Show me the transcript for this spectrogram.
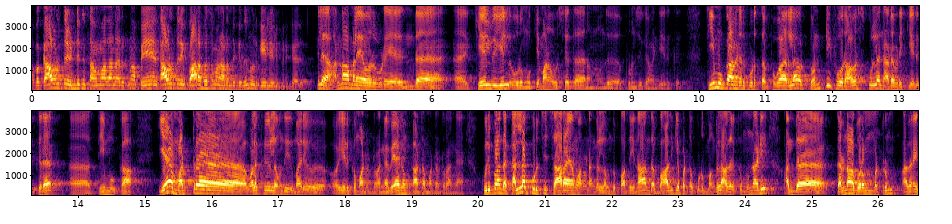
அப்ப காவல்துறை ரெண்டுக்கும் சமாதானம் இருக்கணும்? அப்ப ஏன் காவல்துறை பாரபட்சமா நடந்துக்குதுன்னு ஒரு கேள்வி எழுப்பியிருக்காரு. இல்ல அண்ணாமலை அவர்களுடைய இந்த கேள்வியில் ஒரு முக்கியமான ஒரு விஷயத்தை நம்ம வந்து புரிஞ்சுக்க வேண்டியிருக்கு. திமுகவினர் கொடுத்த புகாரில் டுவெண்ட்டி ஃபோர் ஹவர்ஸ்க்குள்ள நடவடிக்கை எடுக்கிற திமுக. ஏன் மற்ற வழக்குகளில் வந்து இது மாதிரி எடுக்க மாட்டேன்றாங்க வேகம் காட்ட மாட்டேன்றாங்க? குறிப்பாக அந்த கள்ளக்குறிச்சி சாராய மரணங்களில் வந்து பார்த்தீங்கன்னா அந்த பாதிக்கப்பட்ட குடும்பங்கள் அதற்கு முன்னாடி அந்த கருணாபுரம் மற்றும் அதனை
